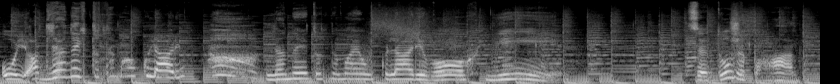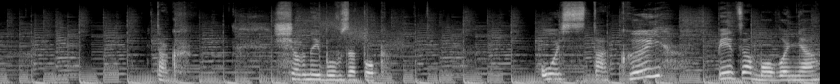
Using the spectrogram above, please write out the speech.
Ой, а для неї тут немає окулярів. Для неї тут немає окулярів. Ох, ні. Це дуже погано. Так, що в неї був за топ? Ось такий під замовлення.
